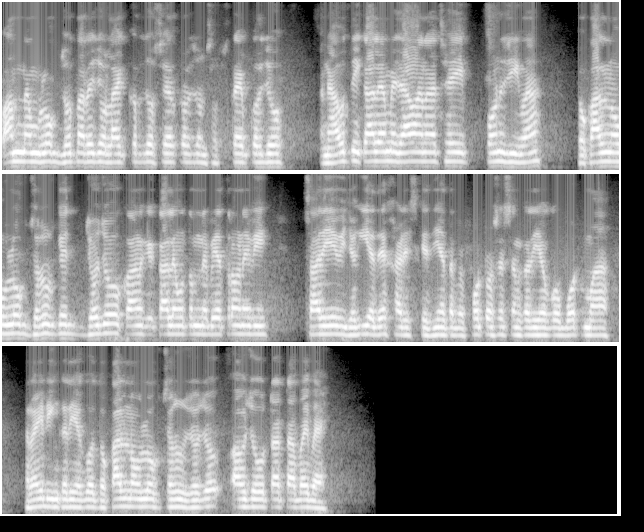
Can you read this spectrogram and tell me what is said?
આમના બ્લોગ જોતા રહેજો લાઈક કરજો શેર કરજો અને સબસ્ક્રાઈબ કરજો. અને આવતીકાલે અમે જવાના છે પણજીમાં. તો કાલનો વ્લોગ જરૂર કે જોજો, કારણ કે કાલે હું તમને બે ત્રણ એવી સારી એવી જગ્યા દેખાડીશ કે જ્યાં તમે ફોટો સેશન કરી શકો, બોટમાં રાઇડિંગ કરી શકો. તો કાલનો વ્લોગ જરૂર જોજો. આવજો ટાટા બાય બાય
